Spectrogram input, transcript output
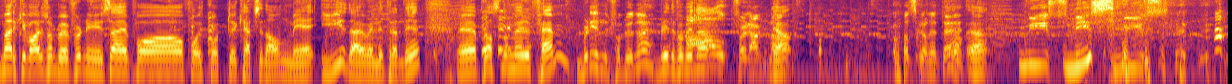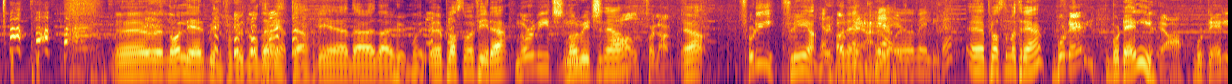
Merkevarer som bør fornye seg på å få et kort catchy navn med Y. Det er jo veldig trendy. Eh, plass nummer fem. Blindeforbundet. Blindeforbundet. Altfor langt Ja. navn. Hva skal det hete? Mys. Mys. Mys. Uh, nå ler Blindeforbundet nå, det vet jeg. Fordi det er, det er humor. Uh, plass nummer fire. Norwegian. Norwegian, ja. Altfor langt. Ja. Fly. Fly, ja. Bare, Det er jo veldig greit. eh, plass nummer tre. Bordell. Bordell. Ja, bordell.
